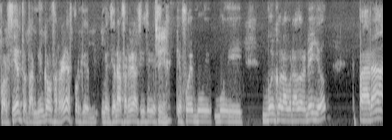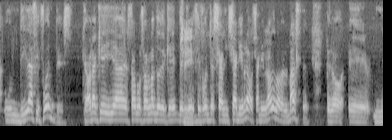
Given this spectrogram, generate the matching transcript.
por cierto, también con Ferreras, porque menciona a Ferreras y dice que, Sí. que fue muy, muy, muy colaborador en ello, para hundir a Cifuentes. Que ahora que ya estamos hablando de que, de Sí. que Cifuentes se ha, se ha librado, se ha librado de lo del máster, pero eh, mm,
